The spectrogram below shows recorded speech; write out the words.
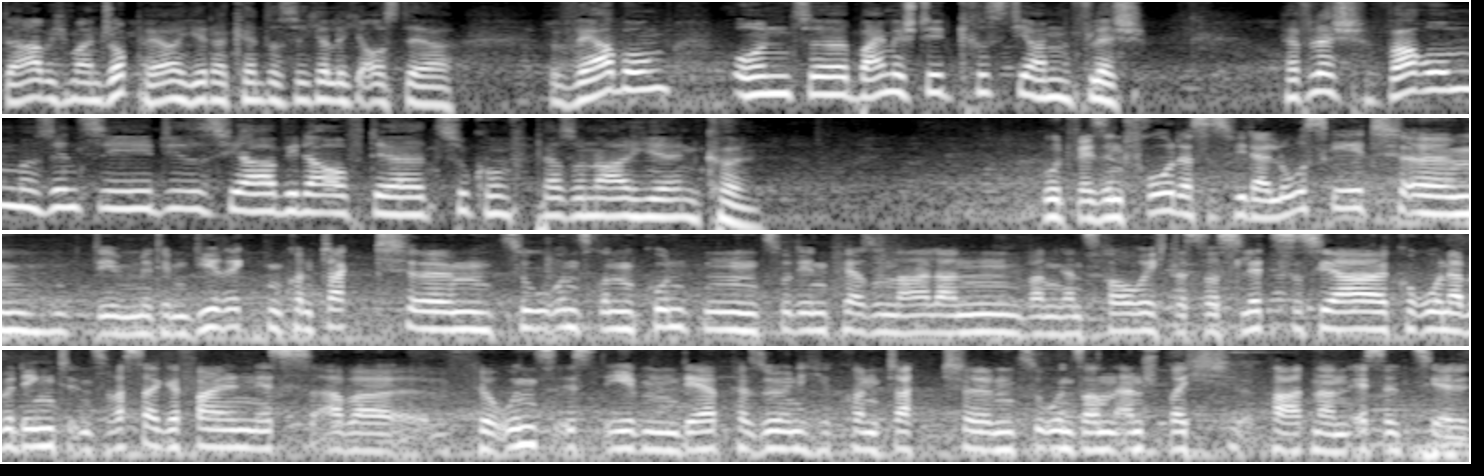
Da habe ich meinen Job her. Jeder kennt das sicherlich aus der Werbung. Und äh, bei mir steht Christian Flesch. Herr Flesch, warum sind Sie dieses Jahr wieder auf der Zukunft Personal hier in Köln? Gut, wir sind froh, dass es wieder losgeht ähm, dem, mit dem direkten Kontakt ähm, zu unseren Kunden, zu den Personalern. Waren ganz traurig, dass das letztes Jahr Corona-bedingt ins Wasser gefallen ist. Aber für uns ist eben der persönliche Kontakt ähm, zu unseren Ansprechpartnern essentiell.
